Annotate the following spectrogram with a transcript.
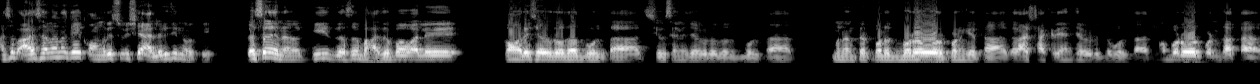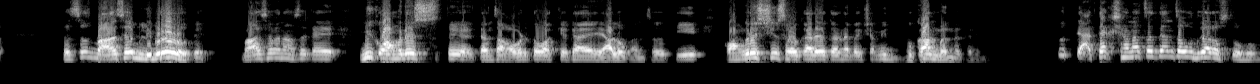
असं बाळासाहेबांना काही काँग्रेसविषयी अलर्जी नव्हती. कसं आहे ना की जसं भाजपावाले काँग्रेसच्या विरोधात बोलतात शिवसेनेच्या विरोधात बोलतात मग नंतर परत बरोबर पण घेतात राज ठाकरे यांच्या विरुद्ध बोलतात मग बरोबर पण जातात. तसंच बाळासाहेब लिबरल होते. बाळासाहेबांना असं काय मी काँग्रेस ते त्यांचं आवडतं वाक्य काय या लोकांचं की काँग्रेसशी सहकार्य करण्यापेक्षा मी दुकान बंद करेन. तर त्या त्या क्षणाचा त्यांचा उद्गार असतो हो.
